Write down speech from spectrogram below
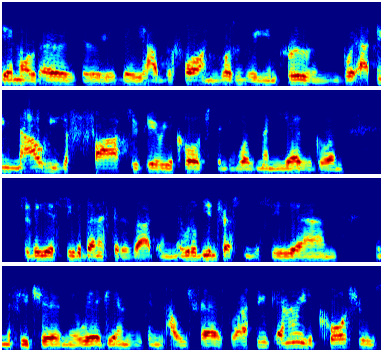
same old errors that he, that he had before, and he wasn't really improving. But I think now he's a far superior coach than he was many years ago, and they see the benefit of that. And it will be interesting to see um, in the future in the away games and things how he fares. But I think Emery's a coach who's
